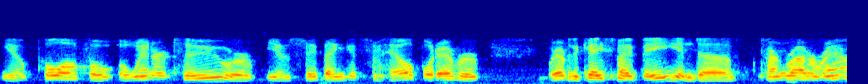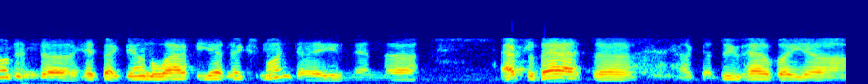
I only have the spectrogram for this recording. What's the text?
you know pull off a, a win or two, or you know, see if they can get some help, whatever whatever the case may be, and uh, turn right around and uh, head back down to Lafayette next Monday, and then uh, after that, uh, I, I do have a. Uh,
